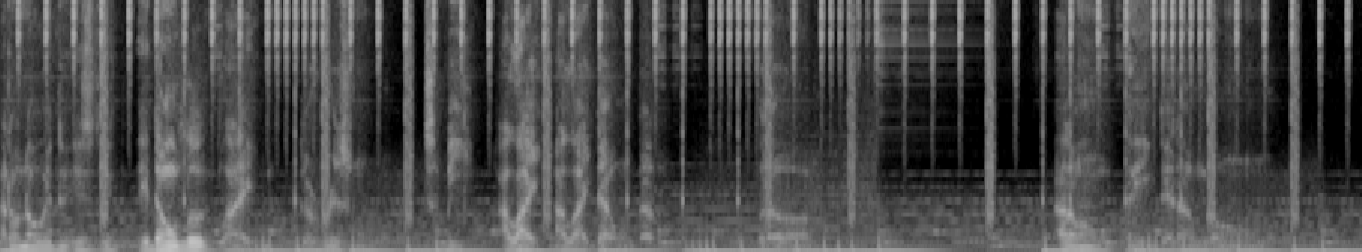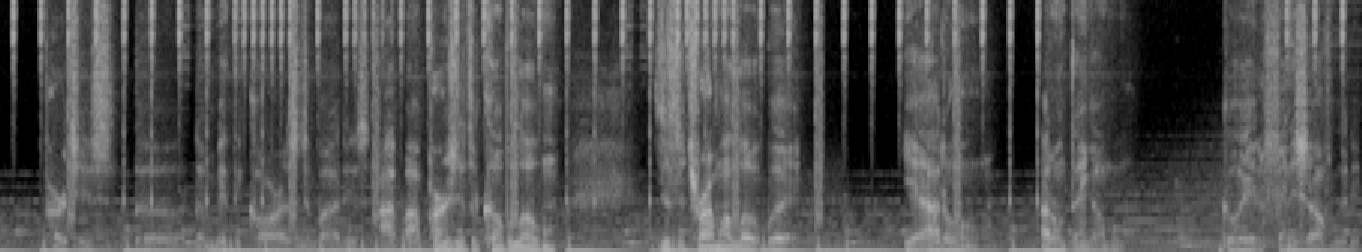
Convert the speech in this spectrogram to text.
I don't know. It it, it don't look like the original to me. I like I like that one better. But uh, I don't think that I'm going purchase the the mythic cards to buy this. I, I purchased a couple of them just to try my luck, but yeah, I don't I don't think I'm gonna go ahead and finish off with it.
